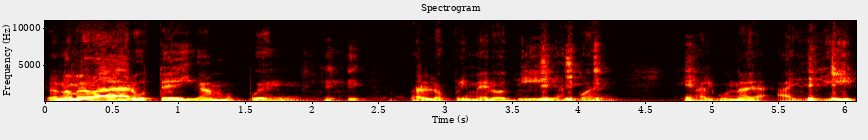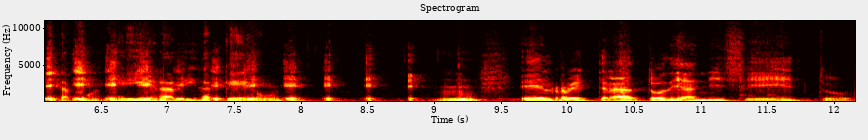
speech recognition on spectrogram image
pero no me va a dar usted, digamos, pues, para los primeros días, pues, alguna ayudita, pues, sí, esa risa que, ¿no? ¿Mm? El retrato de Aniceto.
